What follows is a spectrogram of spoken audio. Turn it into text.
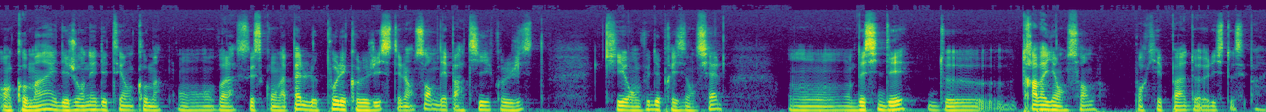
en commun et des journées d'été en commun. Voilà, c'est ce qu'on appelle le pôle écologiste. Et l'ensemble des partis écologistes qui ont vu des présidentielles ont décidé de travailler ensemble pour qu'il n'y ait pas de liste séparée.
